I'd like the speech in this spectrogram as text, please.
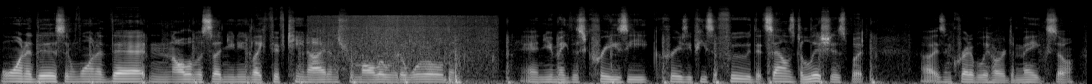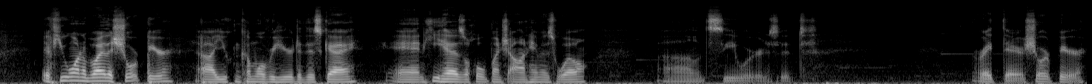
one of this and one of that, and all of a sudden you need like 15 items from all over the world, and and you make this crazy, crazy piece of food that sounds delicious but uh, is incredibly hard to make. So if you want to buy the short beer, uh, you can come over here to this guy, and he has a whole bunch on him as well. Uh, let's see, where is it? Right there, short beer.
